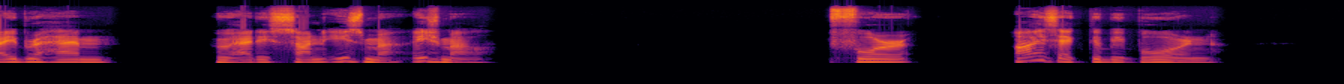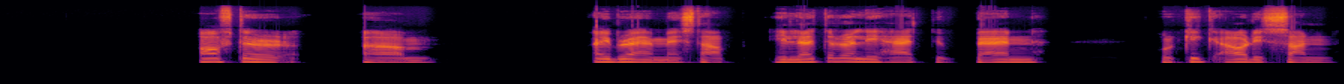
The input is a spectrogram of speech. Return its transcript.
Abraham who had his son Ishmael. For Isaac to be born after um, Abraham messed up, he literally had to ban or kick out his son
